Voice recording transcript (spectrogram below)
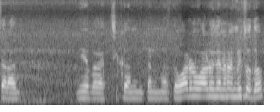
चला हे बघा चिकन बिकन मस्त. वाढून वाढून देणार मीच होतो.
